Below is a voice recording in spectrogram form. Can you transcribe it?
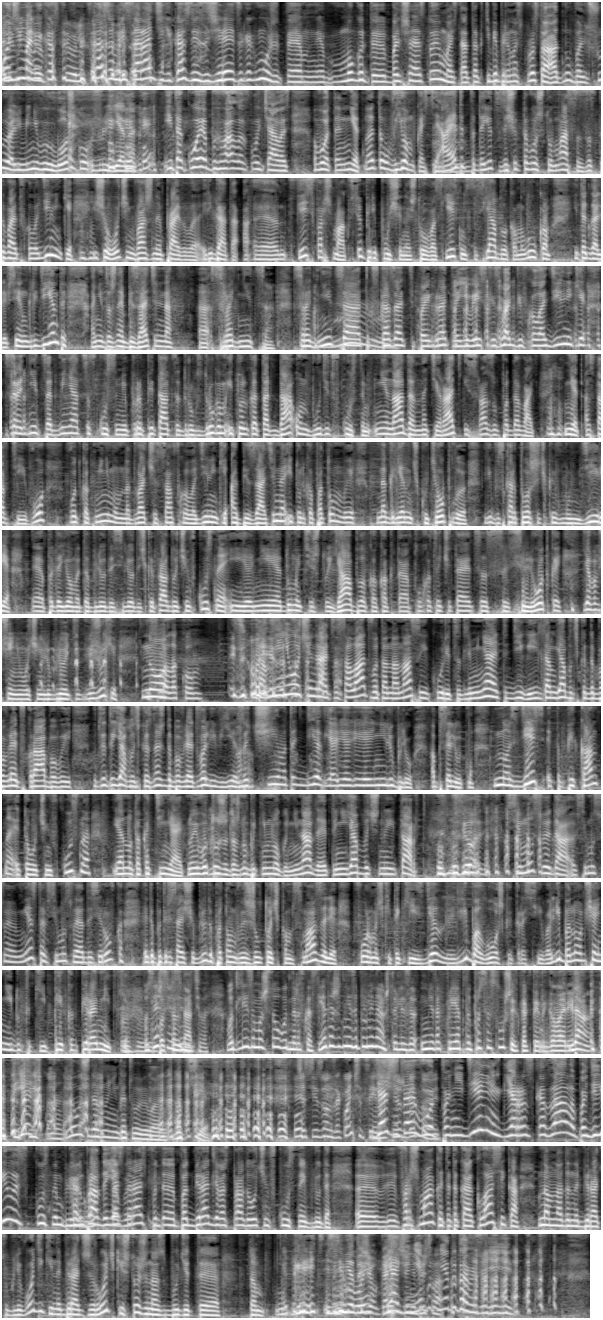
Очень кастрюли. В каждом ресторанчике каждый изощряется как может. Эм, э, Могут э, большая стоимость, а так тебе приносят просто одну большую алюминиевую ложку жульена. И такое бывало случалось. Вот, э, нет, но это в емкости. А этот подается за счет того, что масса застывает в холодильнике. Еще очень важное правило. Ребята, а, весь форшмак, все перепущенное, что у вас есть вместе с яблоком, луком и так далее, все ингредиенты, они должны обязательно э, сродниться. Сродниться, так сказать, поиграть на еврейской свадьбе в холодильнике, сродниться, обменяться вкусами, пропитаться друг с другом, и только тогда он будет вкусным. Не надо натирать и сразу подавать. Нет, оставьте его вот как минимум на 2 часа в холодильнике обязательно, и только потом мы на греночку теплую, либо с картошечкой в мундире э, подаем это блюдо селедочкой. Правда, очень вкусное, и не думайте, что яблоко как-то плохо сочетается с селедкой. Я вообще не очень люблю эти движухи, С но... молоком. Да, мне не очень нравится салат, вот ананасы и курица. Для меня это дико. Или там яблочко добавляют в крабовый. Вот это яблочко, знаешь, добавляют в оливье. Зачем это делать? Я, я, я не люблю абсолютно. Но здесь это пикантно, это очень вкусно, и оно так оттеняет. Но его тоже должно быть немного. Не надо, это не яблочный тарт. Всё- всему свое, да, всему свое место, всему своя дозировка. Это потрясающее блюдо. Потом вы с желточком смазали, формочки такие сделали, либо ложкой красиво, либо, ну, вообще они идут такие, пи- как пирамидки. Вот знаешь, что я заметила? Вот Лиза может что угодно рассказать. Я даже не запоминаю, что Лиза... Мне так приятно просто слушать, как ты это говоришь. Да, я, я очень давно не готовила вообще. Сейчас сезон закончится, и Я считаю, вот, готовить. понедельник я рассказала, поделилась вкусным блюдом. Как Ну, правда, я стараюсь под- э, подбирать для вас, правда, очень вкусные блюда. Э, э, Форшмак это такая классика. Нам надо набирать углеводики, набирать жирочки. Что же нас будет там нету? Греть Нет зимой. еще, Галя Яги еще не нету, нету там еще. яги.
